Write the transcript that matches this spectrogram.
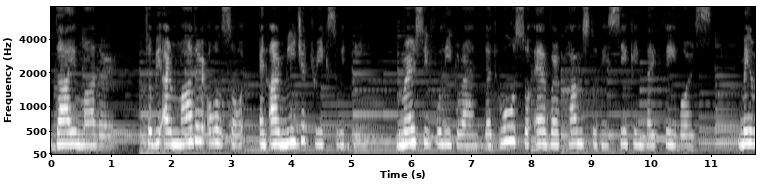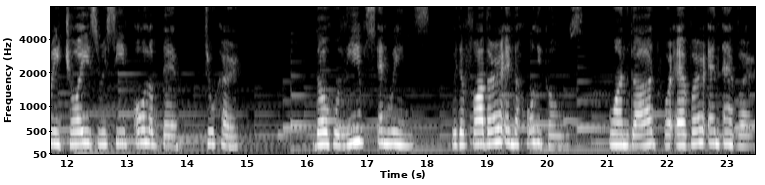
thy mother, to be our mother also and our mediatrix with thee. Mercifully grant that whosoever comes to thee seeking thy favors may rejoice receive all of them through her. Thou who lives and reigns with the Father and the Holy Ghost, one God forever and ever.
